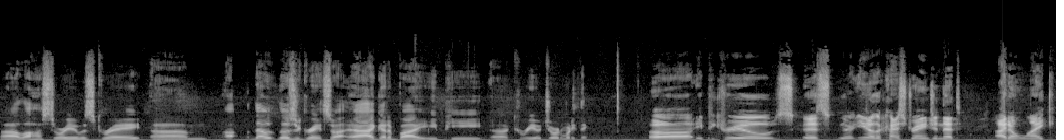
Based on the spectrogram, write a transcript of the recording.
Uh, La Historia was great. Um, uh, those, those are great. So I, I got to buy EP uh, Carrillo. Jordan, what do you think? uh, EP Carrillo's, it's you know they're kind of strange in that I don't like,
